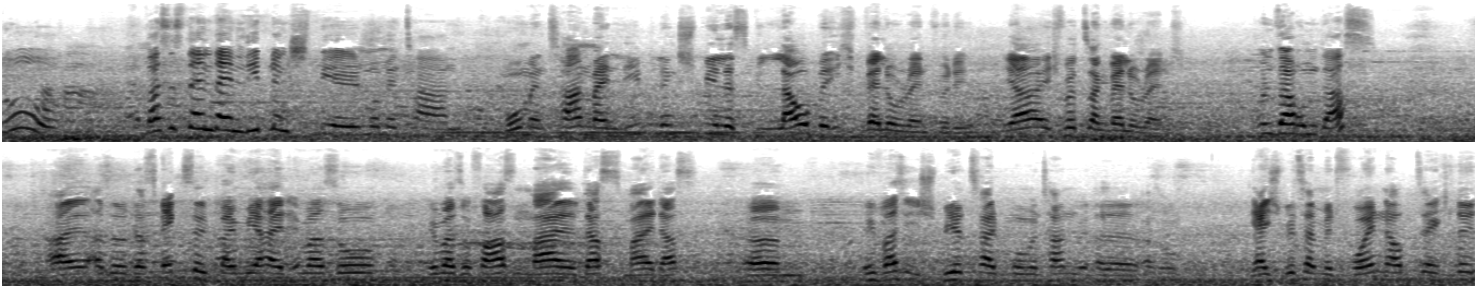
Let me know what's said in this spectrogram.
So, was ist denn dein Lieblingsspiel momentan? Momentan mein Lieblingsspiel ist, glaube ich, Valorant würde ich. Ja, ich würde sagen Valorant. Und warum das? Also das wechselt bei mir halt immer so, immer so Phasen, mal das, mal das. Ähm, ich weiß nicht, ich spiele es halt momentan, äh, also ja, ich spiele es halt mit Freunden hauptsächlich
